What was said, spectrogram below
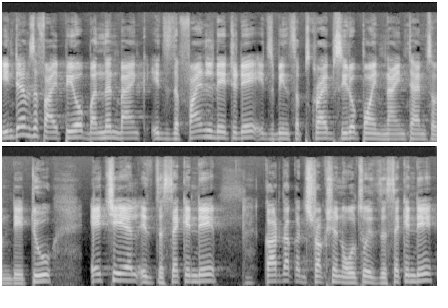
In terms of IPO, Bandhan Bank, it's the final day today. It's been subscribed 0.9 times on day two. HAL is the second day. Karda Construction also is the second day,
